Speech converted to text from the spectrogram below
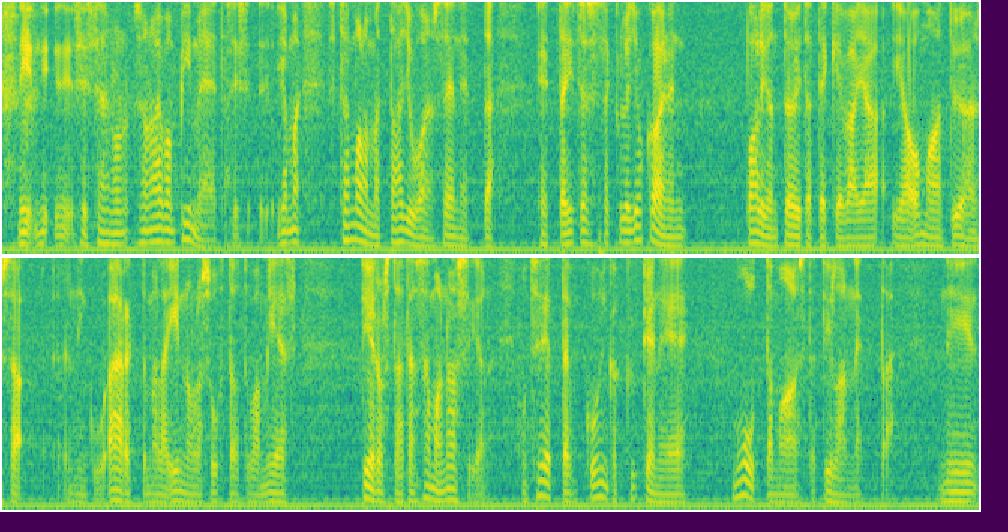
Ni, ni, siis sehän on, se on aivan pimeetä. Siis, ja mä, sit samalla mä tajuan sen, että, että itse asiassa kyllä jokainen paljon töitä tekevä ja, ja omaan työhönsä äh, niin kuin äärettömällä innolla suhtautuva mies tiedostaa tämän saman asian. Mutta se, että kuinka kykenee muuttamaan sitä tilannetta, niin,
